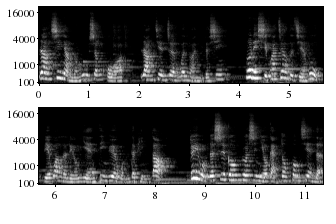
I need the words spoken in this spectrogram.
让信仰融入生活。让见证温暖你的心。若你喜欢这样的节目，别忘了留言订阅我们的频道。对于我们的事工，若是你有感动奉献的，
